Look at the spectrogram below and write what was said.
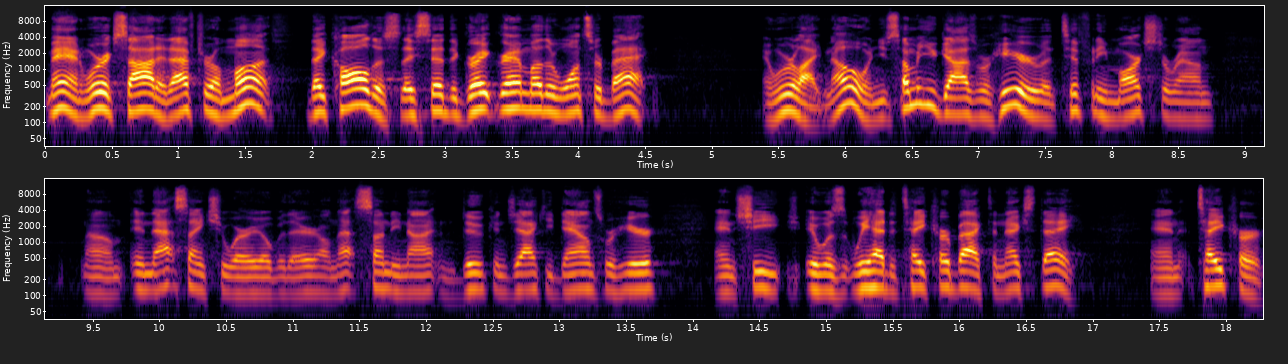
man, we're excited. After a month, they called us. They said the great grandmother wants her back. And we were like, no. And you, some of you guys were here when Tiffany marched around um, in that sanctuary over there on that Sunday night, and Duke and Jackie Downs were here. And she, it was, we had to take her back the next day and take her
